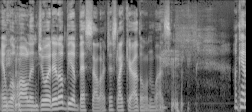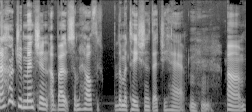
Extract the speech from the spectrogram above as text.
and we'll all enjoy it. It'll be a bestseller, just like your other one was. Okay, and I heard you mention about some health limitations that you have, um,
